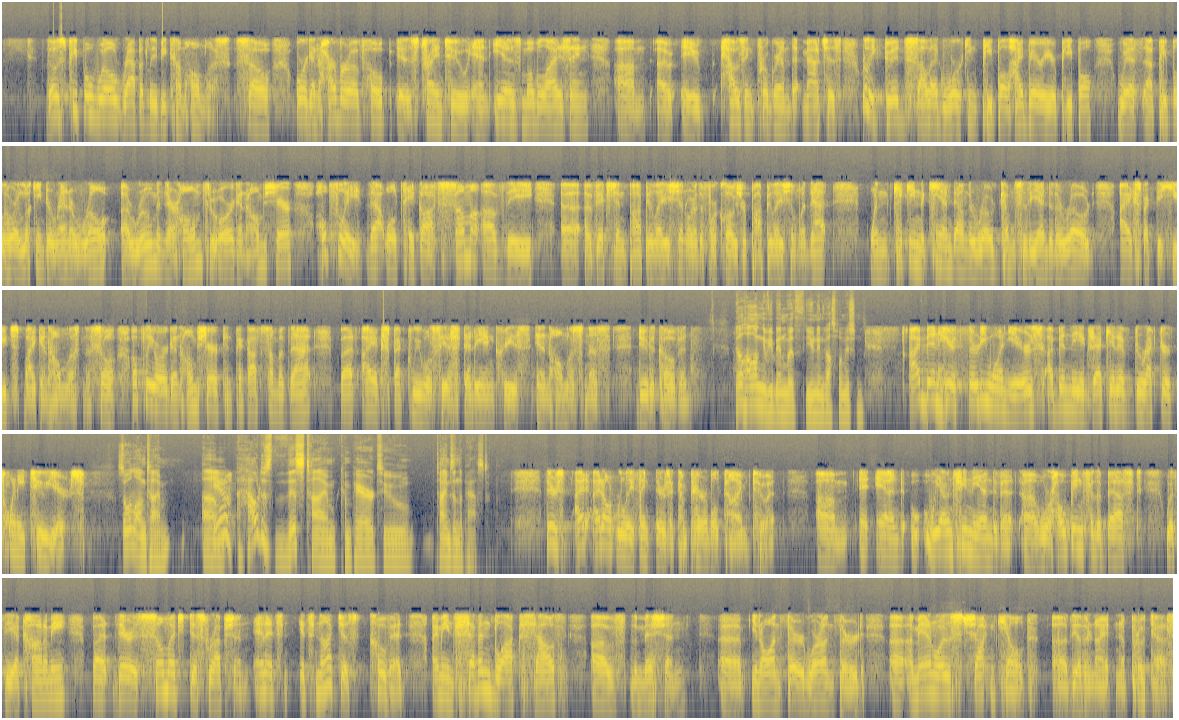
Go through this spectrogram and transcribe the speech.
those people will rapidly become homeless. So, Oregon Harbor of Hope is trying to and is mobilizing um, a, a housing program that matches really good, solid working people, high barrier people, with uh, people who are looking to rent a, ro- a room in their home through Oregon Home Share. Hopefully, that will take off some of the uh, eviction population or the foreclosure population when that when kicking the can down the road comes to the end of the road, I expect a huge spike in homelessness. So hopefully, Oregon Home Share can pick off some of that, but I expect we will see a steady increase in homelessness due to COVID. Bill, how long have you been with Union Gospel Mission? I've been here 31 years. I've been the executive director 22 years. So a long time. Um, yeah. How does this time compare to times in the past? There's I, I don't really think there's a comparable time to it. Um, and we haven't seen the end of it. Uh, we're hoping for the best with the economy, but there is so much disruption, and it's it's not just COVID. I mean, seven blocks south of the mission, uh, you know, on Third, we're on Third. Uh, a man was shot and killed uh, the other night in a protest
